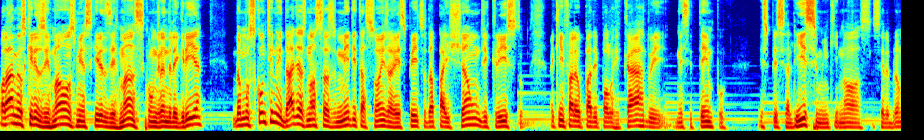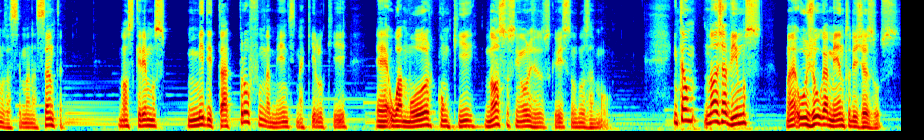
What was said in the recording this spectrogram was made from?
Olá, meus queridos irmãos, minhas queridas irmãs, com grande alegria, damos continuidade às nossas meditações a respeito da paixão de Cristo. A quem fala é o Padre Paulo Ricardo e nesse tempo especialíssimo em que nós celebramos a Semana Santa, nós queremos meditar profundamente naquilo que é o amor com que nosso Senhor Jesus Cristo nos amou. Então, nós já vimos né, o julgamento de Jesus.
